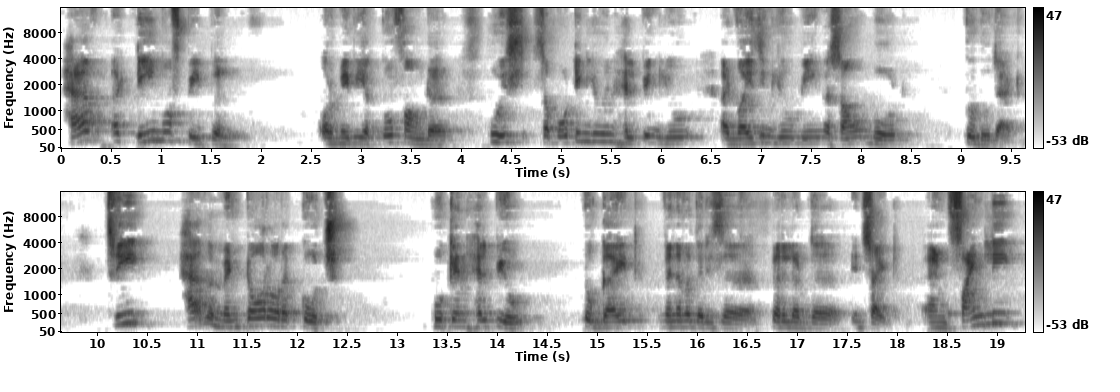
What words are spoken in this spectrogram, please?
Have a team of people or maybe a co-founder who is supporting you in helping you advising you being a soundboard to do that. Three have a mentor or a coach who can help you to guide whenever there is a peril at the inside. And finally,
